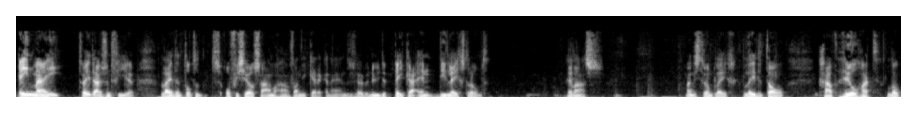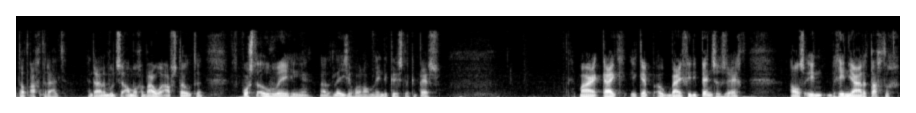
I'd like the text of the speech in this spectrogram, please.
1 mei 2004 leidde tot het officieel samengaan van die kerken. Hè. Dus we hebben nu de PKN, die leegstroomt. Helaas. Maar die stroomt leeg. Ledental gaat heel hard, loopt dat achteruit. En daarom moeten ze allemaal gebouwen afstoten. Kostenoverwegingen. Nou, dat lees je gewoon allemaal in de christelijke pers. Maar kijk, ik heb ook bij Filippenzen gezegd. Als in begin jaren 80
